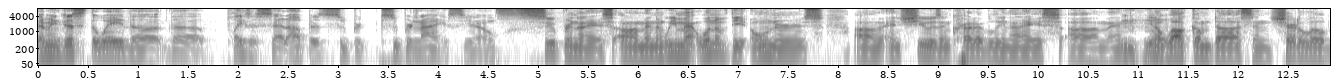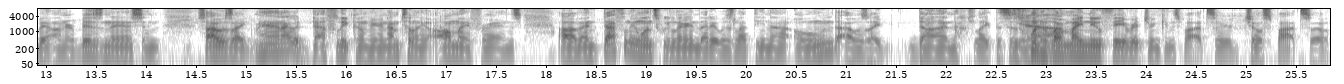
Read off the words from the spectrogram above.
I mean, just the way the the place is set up is super super nice. You know. super nice um and we met one of the owners um and she was incredibly nice um and you know welcomed us and shared a little bit on her business and so i was like man i would definitely come here and i'm telling all my friends um and definitely once we learned that it was latina owned i was like done. Like this is one of our my new favorite drinking spots or chill spots so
